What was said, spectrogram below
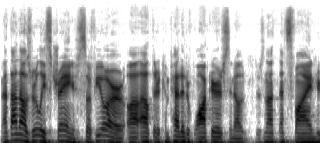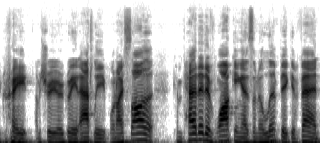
I thought that was really strange. So if you are uh, out there competitive walkers, you know, there's not that's fine. You're great. I'm sure you're a great athlete. When I saw competitive walking as an Olympic event,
